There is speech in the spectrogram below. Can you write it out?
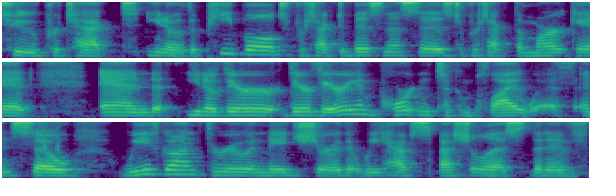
to protect, you know, the people, to protect businesses, to protect the market. And, you know, they're they're very important to comply with. And so we've gone through and made sure that we have specialists that have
